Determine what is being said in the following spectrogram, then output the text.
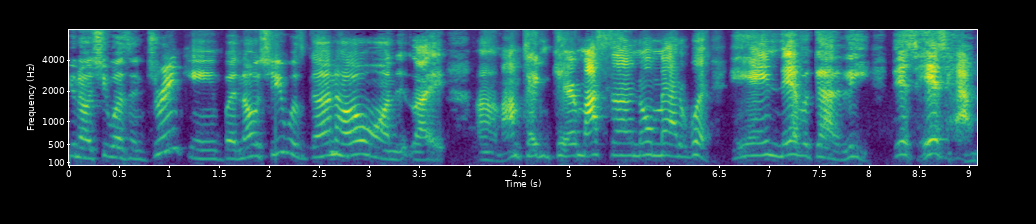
you know, she wasn't drinking, but no, she was gun ho on it. Like, um, I'm taking care of my son no matter what. He ain't never got to leave. This his house.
